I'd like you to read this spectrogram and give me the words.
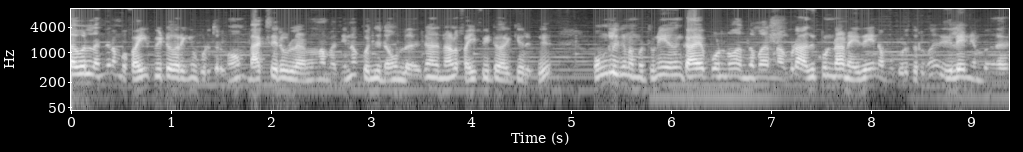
லெவல்ல இருந்து நம்ம ஃபைவ் ஃபீட் வரைக்கும் கொடுத்துருக்கோம். பேக் சைடு உள்ள இடம்லாம் பார்த்தீங்கன்னா கொஞ்சம் டவுனில் இருக்கு. அதனால ஃபைவ் ஃபீட் வரைக்கும் இருக்குது உங்களுக்கு நம்ம துணி எதுவும் காய போடணும் அந்த மாதிரினா கூட அதுக்குண்டான இதையும் நம்ம கொடுத்துருக்கோம். இதுலேயே நம்ம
